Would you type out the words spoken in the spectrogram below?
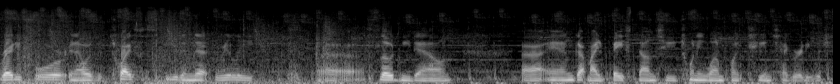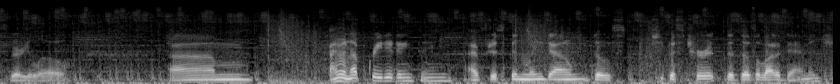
ready for, and I was at twice the speed, and that really uh, slowed me down, and got my base down to 21.2 integrity, which is very low. Um, I haven't upgraded anything. I've just been laying down those cheapest turret that does a lot of damage,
